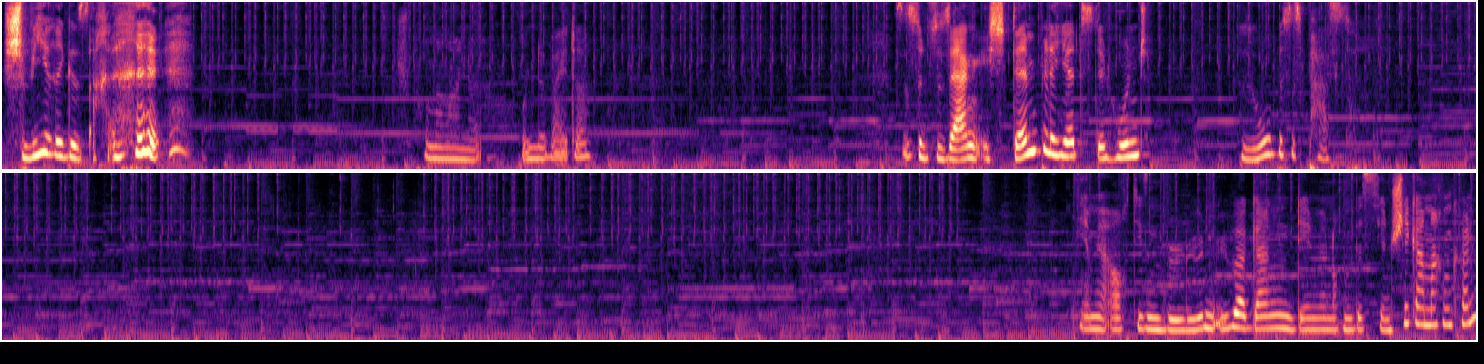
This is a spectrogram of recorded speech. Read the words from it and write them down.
Schwierige Sache. Springen wir mal eine Runde weiter. Es ist sozusagen, ich stemple jetzt den Hund so, bis es passt. Hier haben wir auch diesen blöden Übergang, den wir noch ein bisschen schicker machen können.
